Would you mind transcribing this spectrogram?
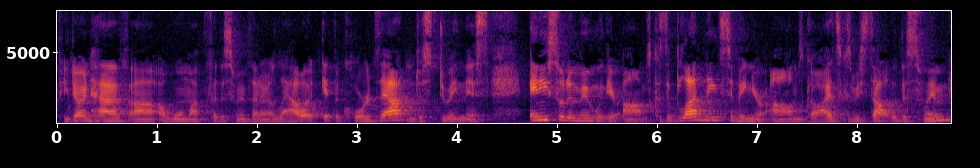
If you don't have uh, a warm up for the swim, if they don't allow it, get the cords out and just doing this. Any sort of movement with your arms because the blood needs to be in your arms, guys. Because we start with the swim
